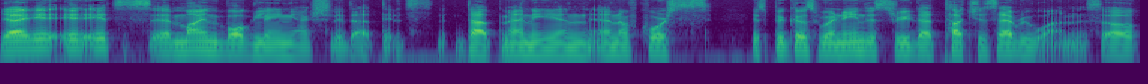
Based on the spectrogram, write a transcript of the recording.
Yeah, it, it's uh, mind-boggling actually that it's that many, and and of course it's because we're an industry that touches everyone. So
